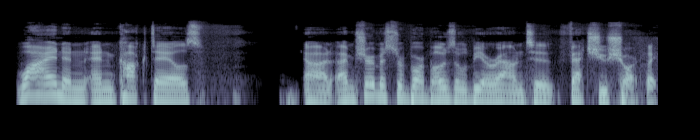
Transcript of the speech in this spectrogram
wine and, and cocktails. Uh, I'm sure Mr. Barboza will be around to fetch you shortly.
